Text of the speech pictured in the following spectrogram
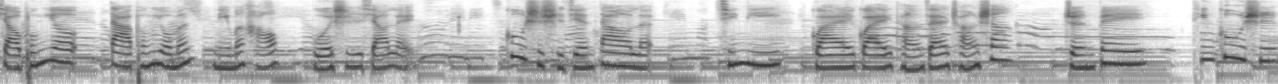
小朋友、大朋友们，你们好，我是小磊。故事时间到了，请你乖乖躺在床上，准备听故事。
